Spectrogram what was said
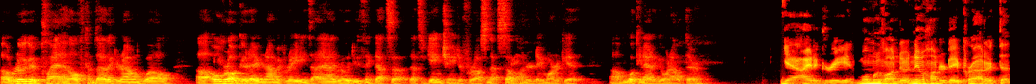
Uh, really good plant health, comes out of the ground well. Uh, overall, good agronomic ratings, and I really do think that's a that's a game changer for us in that sub 100 day market. Um, looking at it going out there. Yeah, I'd agree. We'll move on to a new 100 day product that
